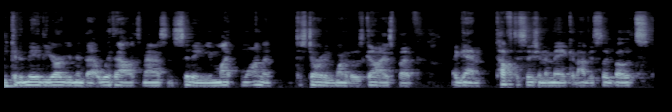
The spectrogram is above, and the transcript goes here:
You could have made the argument that with Alex Mattison sitting, you might want to, to start in one of those guys, but again, tough decision to make, and obviously boats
